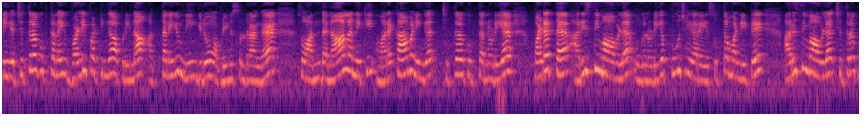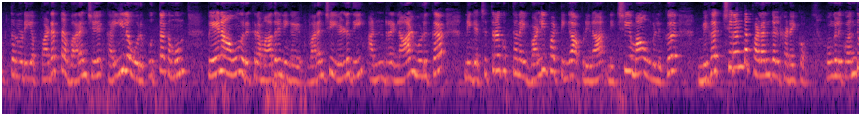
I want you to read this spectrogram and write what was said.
நீங்க சித்திரகுப்தனை வழிபட்டீங்க அப்படின்னா அத்தனையும் நீங்கிடும் அப்படின்னு சொல்றாங்க. சோ அந்த நாள் அன்னைக்கு மறக்காம நீங்க சித்திரகுப்தனுடைய படத்தை அரிசி மாவுல உங்களுடைய பூஜை அறையை சுத்தம் பண்ணிட்டு அரிசி மாவுல சித்திரகுப்தனுடைய படத்தை வரைஞ்சு கையில ஒரு புத்தகமும் பேனாவும் இருக்கிற மாதிரி நீங்க வரைஞ்சு எழுதி அன்றைய நாள் முழுக்க நீங்க சித்திரகுப்தனை வழிபட்டீங்க அப்படின்னா நிச்சயமா உங்களுக்கு சிறந்த பலன்கள் கிடைக்கும். உங்களுக்கு வந்து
